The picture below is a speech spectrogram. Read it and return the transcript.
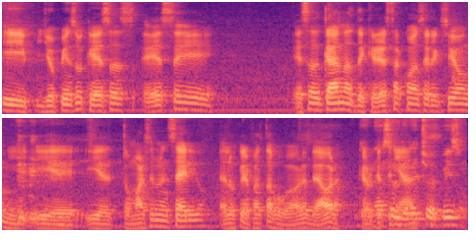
Y yo pienso que esas, ese, esas ganas de querer estar con la selección y, y, de- y de tomárselo en serio es lo que le falta a jugadores de ahora. Creo que Es el derecho de antes. piso.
